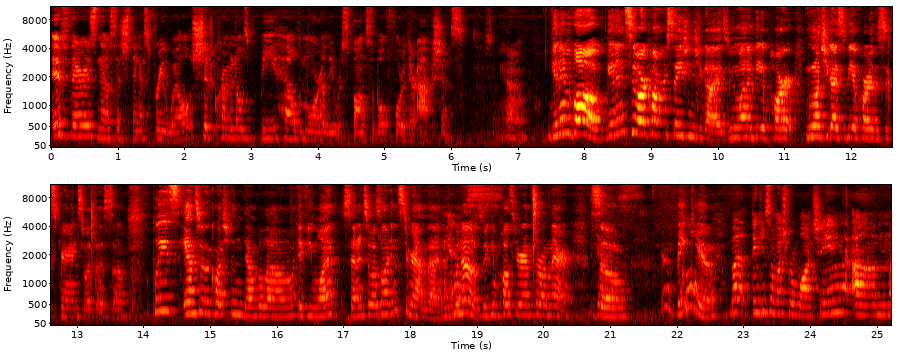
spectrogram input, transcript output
if there is no such thing as free will, should criminals be held morally responsible for their actions? So, yeah. Get involved. Get into our conversations, you guys. We want to be a part. We want you guys to be a part of this experience with us. So please answer the question down below. If you want, send it to us on Instagram then. Who knows? We can post your answer on there. So, thank Cool. you. But thank you so much for watching. Um,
